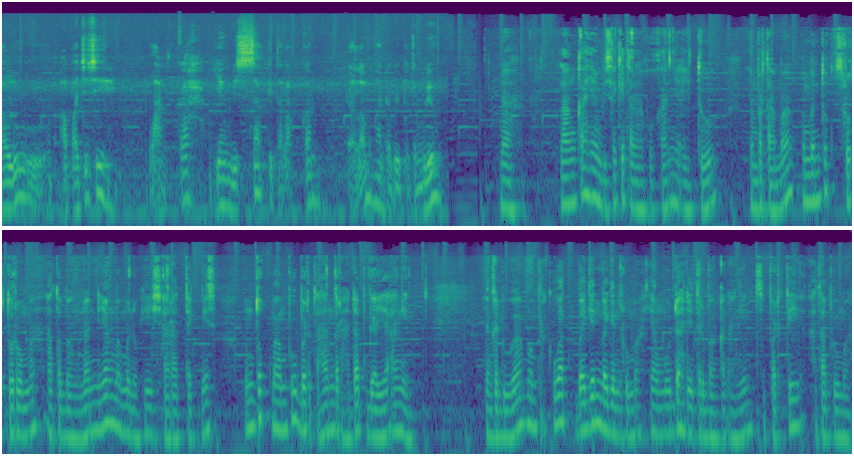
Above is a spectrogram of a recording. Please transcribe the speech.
Lalu apa aja sih langkah yang bisa kita lakukan dalam menghadapi puting beliung? Nah, langkah yang bisa kita lakukan yaitu yang pertama, membentuk struktur rumah atau bangunan yang memenuhi syarat teknis untuk mampu bertahan terhadap gaya angin. Yang kedua, memperkuat bagian-bagian rumah yang mudah diterbangkan angin seperti atap rumah.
